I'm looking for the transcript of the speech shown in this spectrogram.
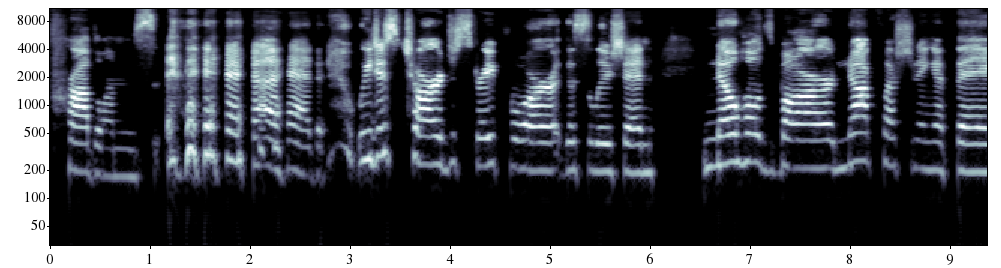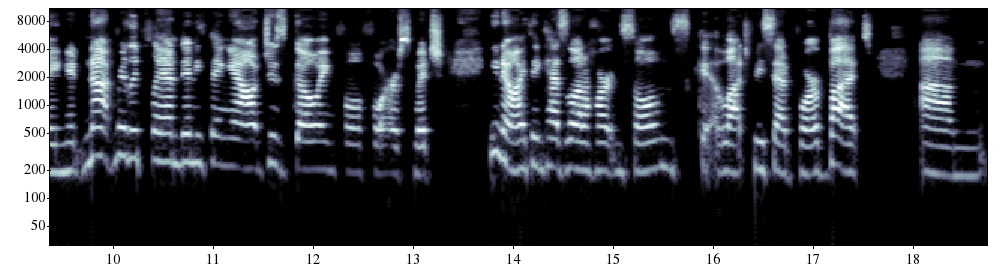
problems ahead. We just charge straight for the solution, no holds bar, not questioning a thing, not really planned anything out, just going full force, which, you know, I think has a lot of heart and soul and a lot to be said for. But, um,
